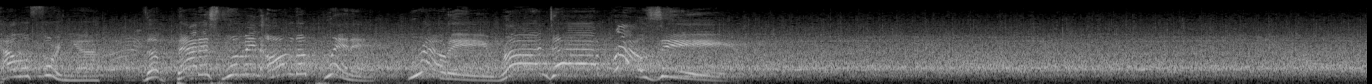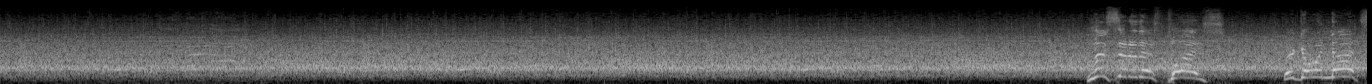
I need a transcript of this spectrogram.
California, the baddest woman on the planet, Rowdy Ronda Rousey. Listen to this place. They're going nuts.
